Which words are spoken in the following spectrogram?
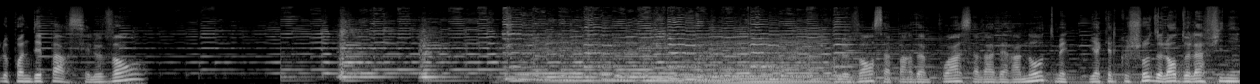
Le point de départ, c'est le vent. Le vent, ça part d'un point, ça va vers un autre, mais il y a quelque chose de l'ordre de l'infini.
